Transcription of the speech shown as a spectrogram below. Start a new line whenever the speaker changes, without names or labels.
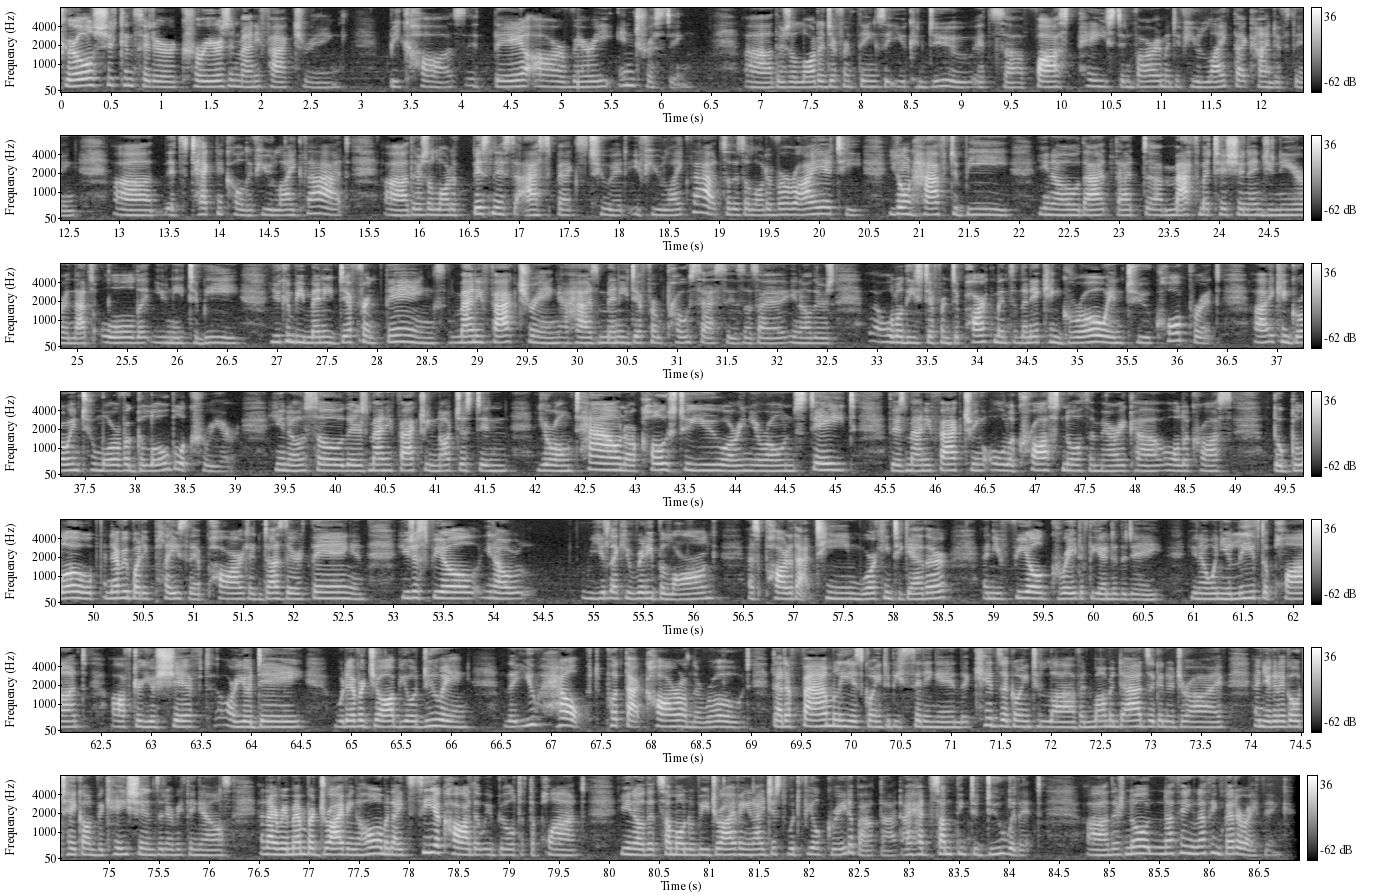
Girls should consider careers in manufacturing because they are very interesting. Uh, there's a lot of different things that you can do. It's a fast paced environment if you like that kind of thing. Uh, it's technical if you like that. Uh, there's a lot of business aspects to it if you like that. So there's a lot of variety. You don't have to be, you know, that, that uh, mathematician, engineer, and that's all that you need to be. You can be many different things. Manufacturing has many different processes, as I, you know, there's all of these different departments, and then it can grow into corporate it can grow into more of a global career. You know, so there's manufacturing not just in your own town or close to you or in your own state. There's manufacturing all across North America, all across the globe, and everybody plays their part and does their thing, and you just feel, you know, you like you really belong as part of that team working together and you feel great at the end of the day. You know when you leave the plant after your shift or your day whatever job you're doing that you helped put that car on the road that a family is going to be sitting in that kids are going to love and mom and dads are going to drive and you're going to go take on vacations and everything else. And i remember driving home and i'd see a car that we built at the plant you know that someone would be driving and i just would feel great about that. I had something to do with it uh, there's no nothing nothing better, I think.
